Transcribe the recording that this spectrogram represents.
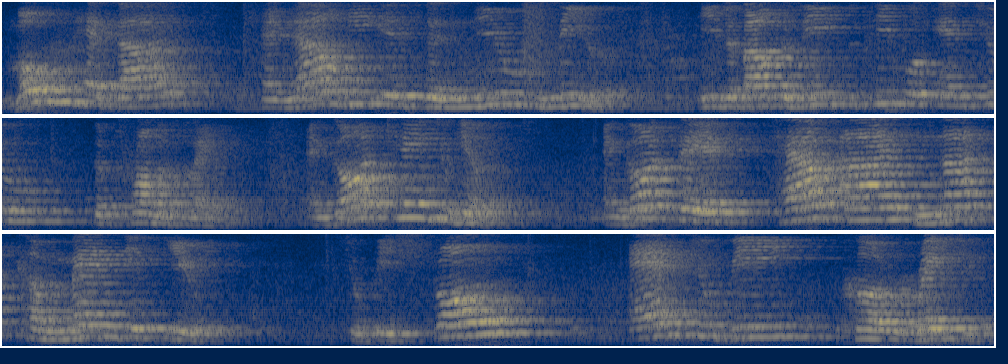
Moses had died, and now he is the new leader. He's about to lead the people into the promised land. And God came to him and God said, Have I not commanded you to be strong and to be courageous?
